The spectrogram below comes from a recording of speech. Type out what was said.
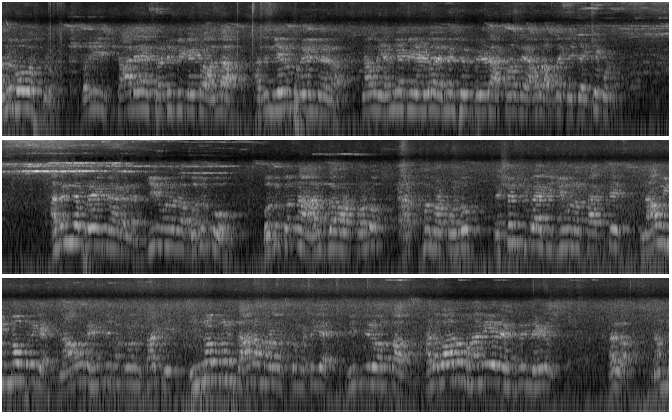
ಅನುಭವಸ್ಥರು. ಬರೀ ಶಾಲೆ ಸರ್ಟಿಫಿಕೇಟು ಅಲ್ಲ, ಅದನ್ನ ಏನು ಪ್ರಯೋಜನ ಇಲ್ಲ. ನಾವು M A B Ed M S L B Ed ಹಾಕೊಳ್ಳೋದು ಯಾರು ಅರ್ಧ ಕೆ ಜಿ ಅಕ್ಕಿ ಕೊಟ್ಟು ಅದರಿಂದ ಪ್ರಯೋಜನ ಆಗಲ್ಲ. ಜೀವನದ ಬದುಕು ಬದುಕನ್ನು ಅರ್ಥ ಮಾಡಿಕೊಂಡು ಅರ್ಥ ಮಾಡಿಕೊಂಡು, ಯಶಸ್ವಿಯಾಗಿ ಜೀವನ ಸಾಗಿಸಿ, ನಾವು ಇನ್ನೊಬ್ಬರಿಗೆ ನಾವು ಹೆಂಡತಿ ಮಕ್ಕಳನ್ನು ಸಾಕಿ ಇನ್ನೊಬ್ಬರನ್ನು ದಾನ ಮಾಡುವಷ್ಟು ಮಟ್ಟಿಗೆ ನಿಂತಿರುವಂಥ ಹಲವಾರು ಮಹನೀಯರ ಹೆಸರಿಂದ ಹೇಳು. ಅಲ್ಲ, ನಮ್ಮ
